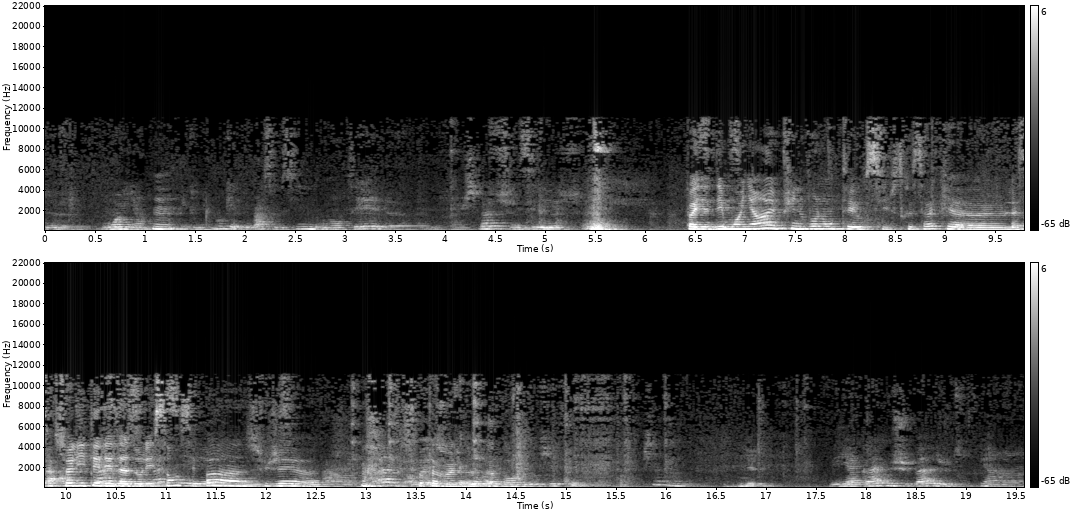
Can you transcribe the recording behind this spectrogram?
de moyens. Mm. Et que du coup, quelque part, c'est aussi une volonté de Enfin, il y a des moyens et puis une volonté aussi, parce que c'est vrai que euh, la bah, sexualité des adolescents, c'est pas un sujet. Euh... c'est pas mal Mais il y a quand même, je sais pas, je trouve qu'il y a un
